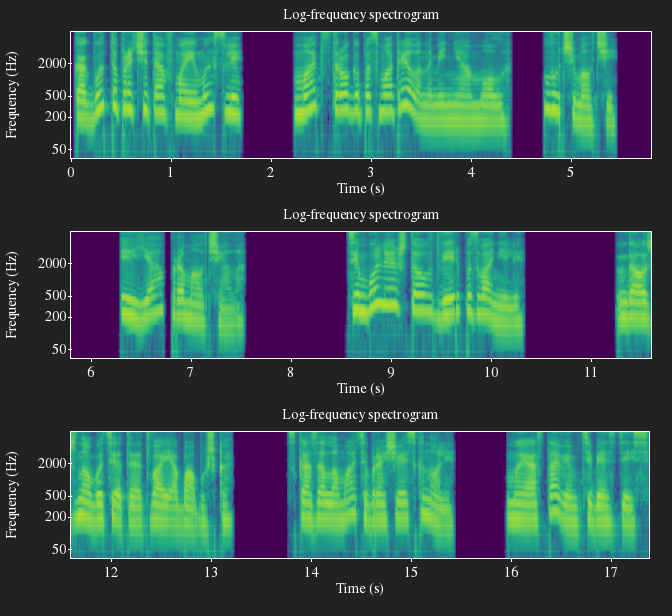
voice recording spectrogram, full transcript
Как будто прочитав мои мысли, мать строго посмотрела на меня, мол, лучше молчи. И я промолчала. Тем более, что в дверь позвонили. «Должно быть, это твоя бабушка», — сказала мать, обращаясь к Ноле. «Мы оставим тебя здесь.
